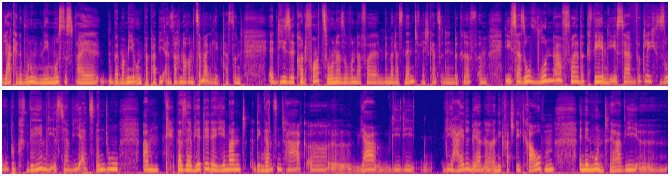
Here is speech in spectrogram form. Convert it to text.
ja, keine Wohnung nehmen musstest, weil du bei Mami und bei Papi einfach noch im Zimmer gelebt hast. Und äh, diese Komfortzone, so wundervoll, wie man das nennt, vielleicht kennst du den Begriff, ähm, die ist ja so wundervoll bequem. Die ist ja wirklich so bequem. Die ist ja wie, als wenn du, ähm, da serviert dir der jemand den ganzen Tag, äh, ja, die, die, die Heidelbeeren, äh, nee, Quatsch, die Trauben in den Mund. Ja, wie, äh,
